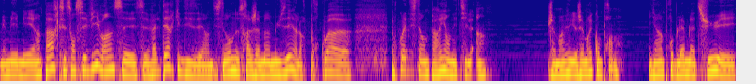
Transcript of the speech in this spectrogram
mais, mais, un parc, c'est censé vivre, hein. c'est Walter qui le disait. Hein. Disneyland ne sera jamais un musée, alors pourquoi, pourquoi Disneyland Paris en est-il un? J'aimerais comprendre. Il y a un problème là-dessus et,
